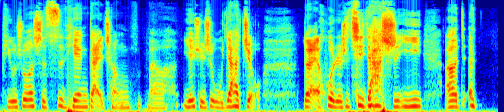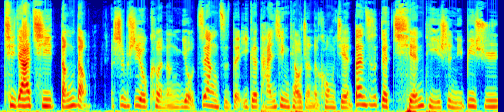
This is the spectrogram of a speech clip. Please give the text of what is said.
比如说十四天改成呃，也许是五加九，对，或者是七加十一，呃呃七加七等等，是不是有可能有这样子的一个弹性调整的空间？但这个前提是你必须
